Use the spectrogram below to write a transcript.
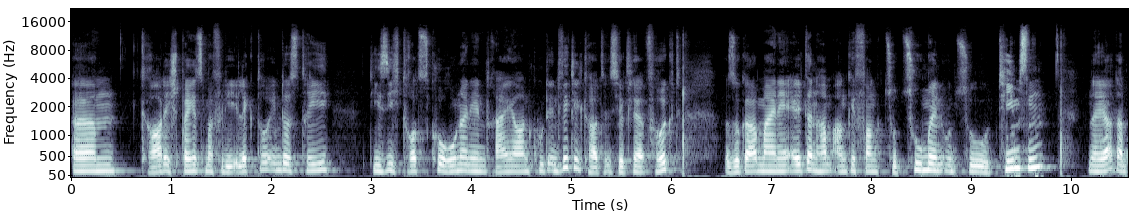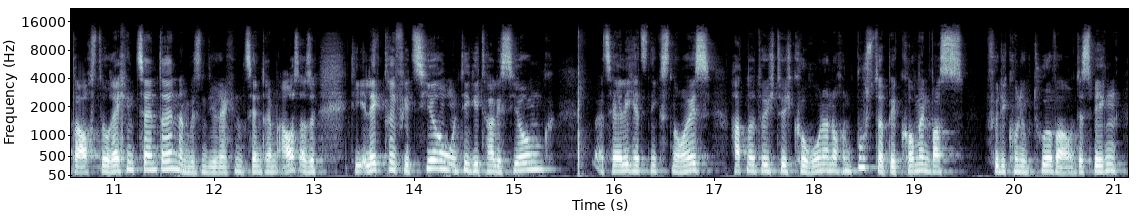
ähm, gerade ich spreche jetzt mal für die Elektroindustrie, die sich trotz Corona in den drei Jahren gut entwickelt hat. Ist ja klar verrückt. Sogar meine Eltern haben angefangen zu zoomen und zu teamsen. Naja, dann brauchst du Rechenzentren, dann müssen die Rechenzentren aus. Also die Elektrifizierung und Digitalisierung erzähle ich jetzt nichts Neues, hat natürlich durch Corona noch einen Booster bekommen, was für die Konjunktur war. Und deswegen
